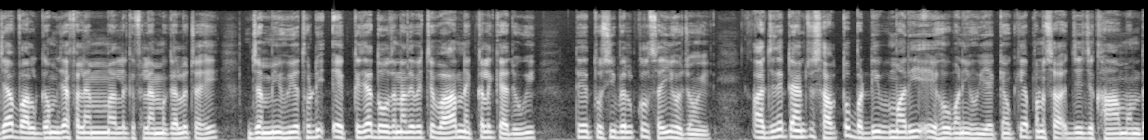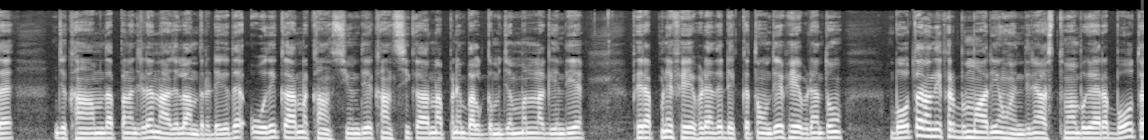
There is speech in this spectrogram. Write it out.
ਜਾਂ ਬਲਗਮ ਜਾਂ ਫਲੈਮ, ਮਤਲਬ ਕਿ ਫਲੈਮ ਕਹ ਲਓ, ਚਾਹੇ ਜੰਮੀ ਹੋਈ ਹੈ, ਤੁਹਾਡੀ ਇੱਕ ਜਾਂ ਦੋ ਦਿਨਾਂ ਦੇ ਵਿੱਚ ਬਾਹਰ ਨਿਕਲ ਕੇ ਆ ਜਾਊਗੀ ਤੇ ਤੁਸੀਂ ਬਿਲਕੁਲ ਸਹੀ ਹੋ ਜਾਓਗੇ। ਅੱਜ ਦੇ ਟਾਈਮ 'ਚ ਸਭ ਤੋਂ ਵੱਡੀ ਬਿਮਾਰੀ ਇਹੋ ਬਣੀ ਹੋਈ ਹੈ, ਕਿਉਂਕਿ ਆਪਾਂ ਨੂੰ ਜੇ ਜ਼ੁਕਾਮ ਹੁੰਦਾ ਜ਼ੁਕਾਮ ਦਾ ਆਪਣਾ ਜਿਹੜਾ ਨਾਜ਼ਲਾ ਅੰਦਰ ਡਿੱਗਦਾ ਉਹਦੇ ਕਾਰਨ ਖਾਂਸੀ ਹੁੰਦੀ ਹੈ। ਖਾਂਸੀ ਕਾਰਨ ਆਪਣੇ ਬਲਗਮ ਜੰਮਣ ਲੱਗ ਜਾਂਦੀ ਹੈ। ਫਿਰ ਆਪਣੇ ਫੇਫੜਿਆਂ ਤੇ ਦਿੱਕਤ ਆਉਂਦੀ ਹੈ। ਫੇਫੜਿਆਂ ਤੋਂ ਬਹੁਤ ਤਰ੍ਹਾਂ ਦੀਆਂ ਫਿਰ ਬਿਮਾਰੀਆਂ ਹੋ ਜਾਂਦੀਆਂ ਨੇ, ਅਸਥਮਾ ਵਗੈਰਾ ਬਹੁਤ,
